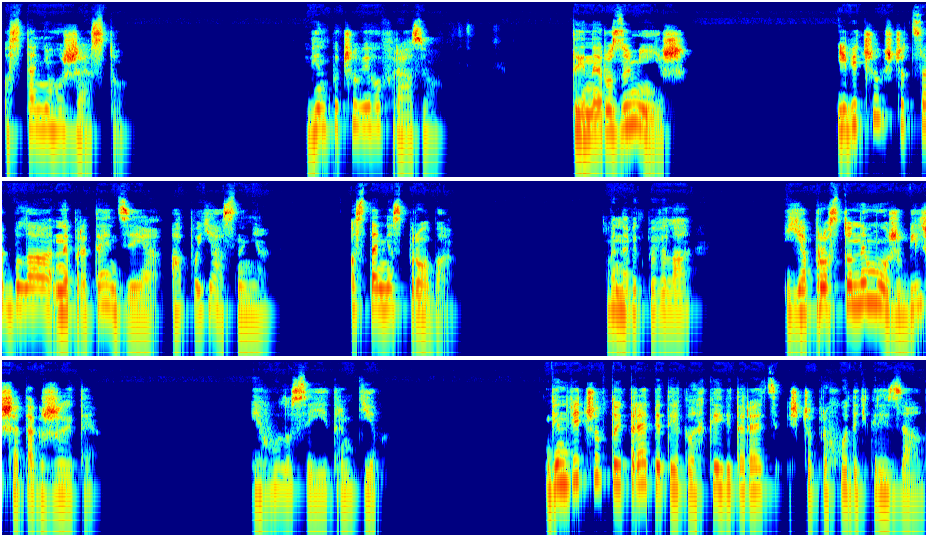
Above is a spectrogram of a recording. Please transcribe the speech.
останнього жесту. Він почув його фразу Ти не розумієш. І відчув, що це була не претензія, а пояснення. Остання спроба. Вона відповіла: Я просто не можу більше так жити. І голос її тремтів. Він відчув той трепіт, як легкий вітерець, що проходить крізь зал.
